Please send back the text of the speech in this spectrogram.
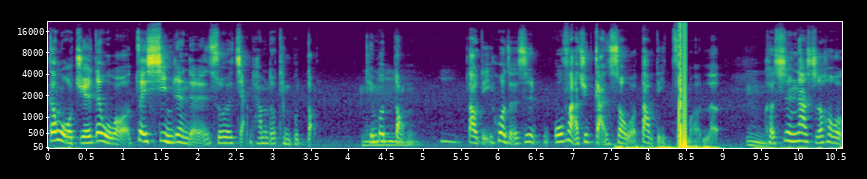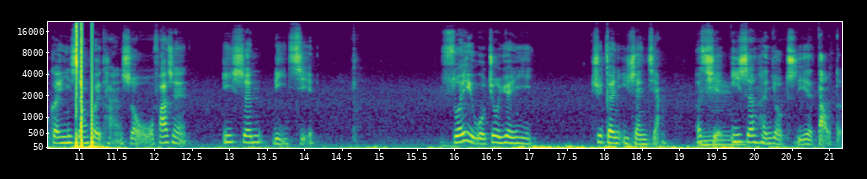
跟我觉得我最信任的人，所有讲，他们都听不懂，听不懂，到底或者是无法去感受我到底怎么了。嗯。可是那时候我跟医生会谈的时候，我发现医生理解，所以我就愿意去跟医生讲，而且医生很有职业道德，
